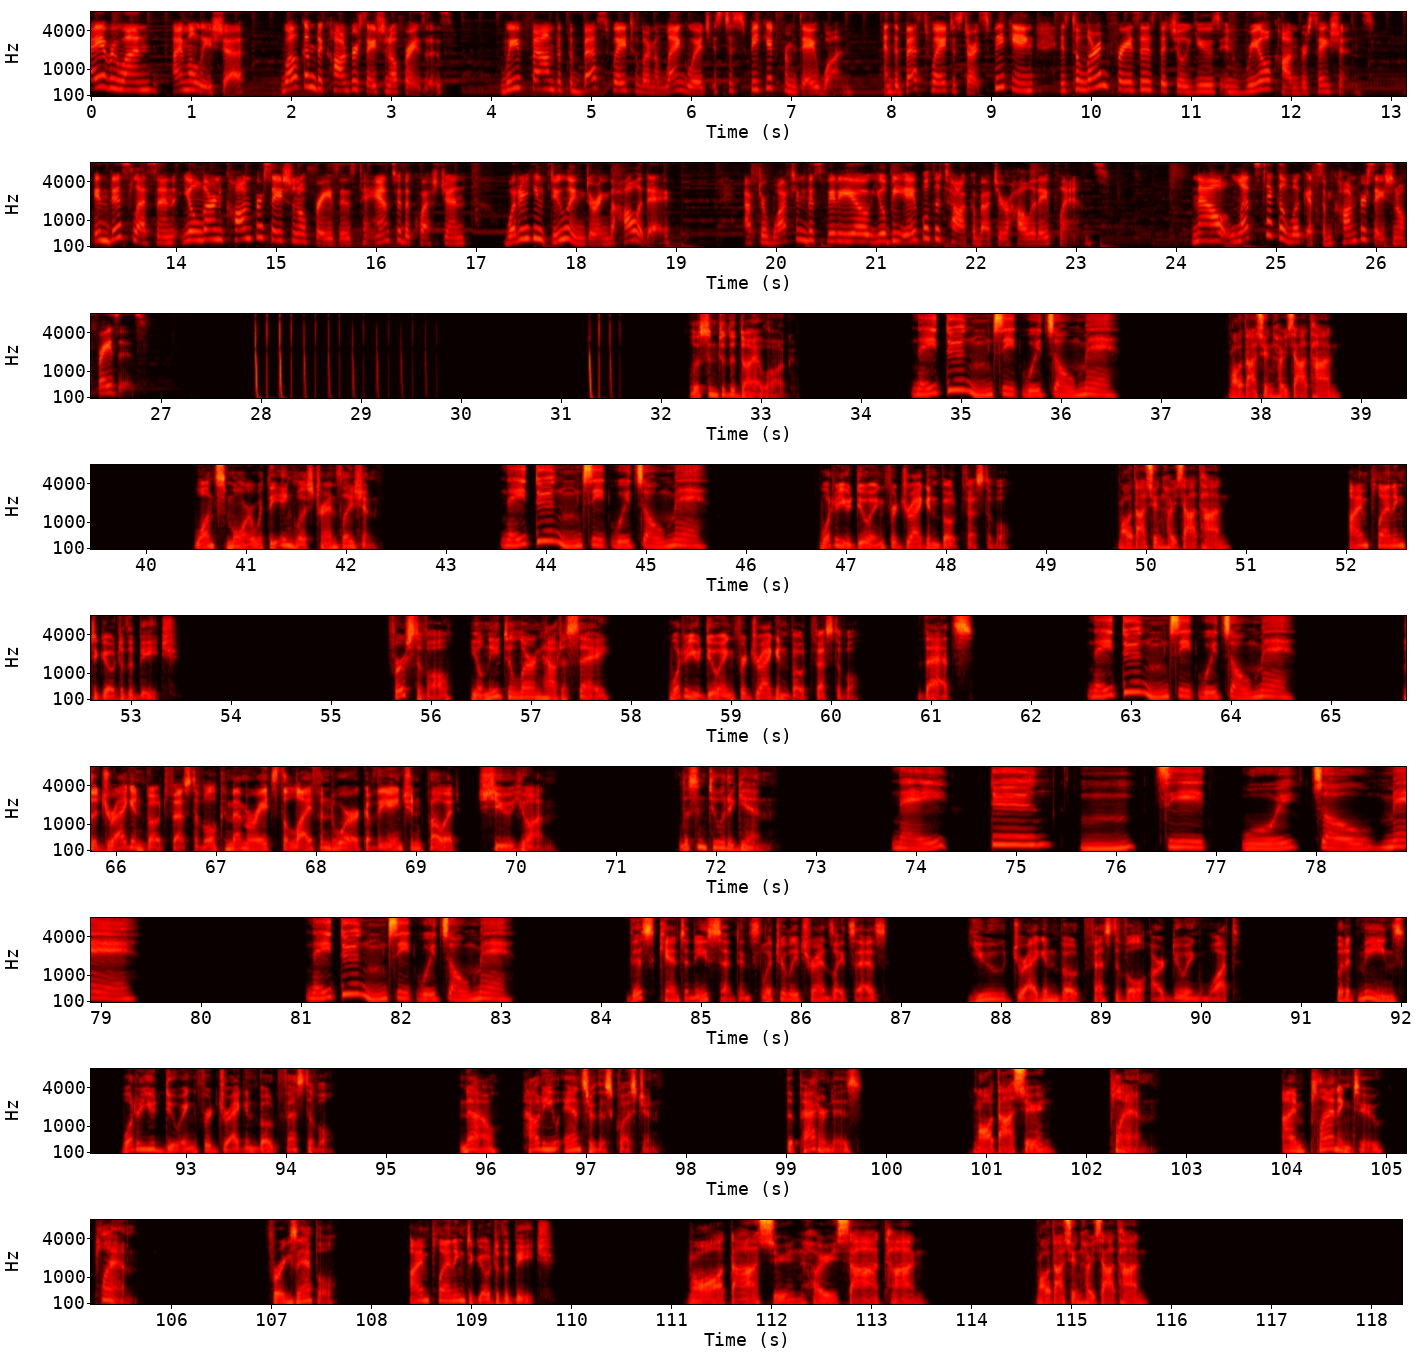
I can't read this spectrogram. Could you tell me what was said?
Hi everyone, I'm Alicia. Welcome to Conversational Phrases. We've found that the best way to learn a language is to speak it from day one. And the best way to start speaking is to learn phrases that you'll use in real conversations. In this lesson, you'll learn conversational phrases to answer the question, What are you doing during the holiday? After watching this video, you'll be able to talk about your holiday plans. Now, let's take a look at some conversational phrases. Listen to the dialogue. 你端午节会做咩？我打算去沙滩。 Once more with the English translation. 你端午节会做咩？ What are you doing for Dragon Boat Festival? 我打算去沙滩。 I'm planning to go to the beach. First of all, you'll need to learn how to say, What are you doing for Dragon Boat Festival? That's, 你端午節會做咩？The Dragon Boat Festival commemorates the life and work of the ancient poet Qu Yuan. Listen to it again. 你端午節會做咩？你端午節會做咩？This Cantonese sentence literally translates as You Dragon Boat Festival are doing what? But it means What are you doing for Dragon Boat Festival? Now, how do you answer this question? The pattern is我打算 plan. I'm planning to plan. For example, I'm planning to go to the beach. 我打算去沙滩。我打算去沙滩。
